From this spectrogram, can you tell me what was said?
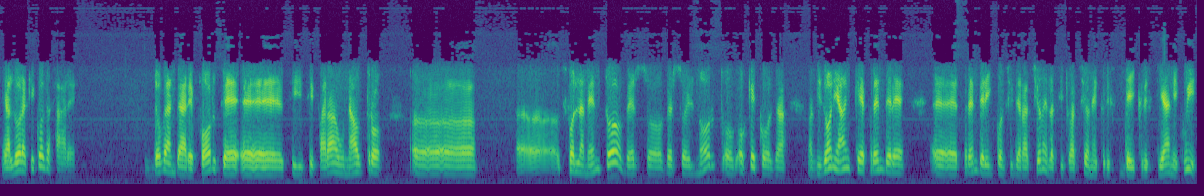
E allora che cosa fare? Dove andare? Forse eh, si, si, farà un altro uh, uh, sfollamento verso, verso, il nord o, o, che cosa? Ma bisogna anche prendere, eh, prendere in considerazione la situazione dei cristiani qui.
